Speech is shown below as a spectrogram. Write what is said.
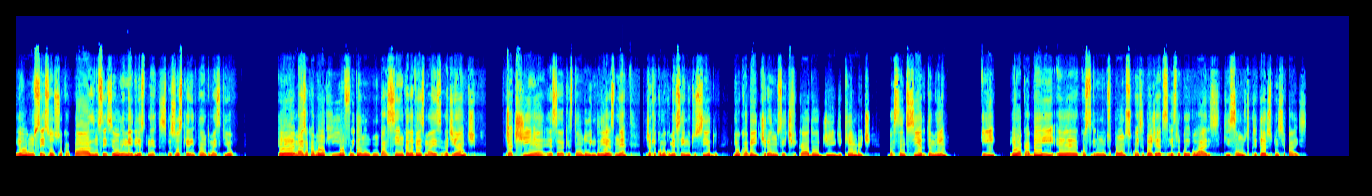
eu não sei se eu sou capaz, não sei se eu nem mereço, né? As pessoas querem tanto mais que eu. É, mas acabou que eu fui dando um passinho cada vez mais adiante já tinha essa questão do inglês, né? Já que como eu comecei muito cedo, eu acabei tirando um certificado de, de Cambridge bastante cedo também. E eu acabei é, conseguindo muitos pontos com esses projetos extracurriculares, que são um dos critérios principais.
